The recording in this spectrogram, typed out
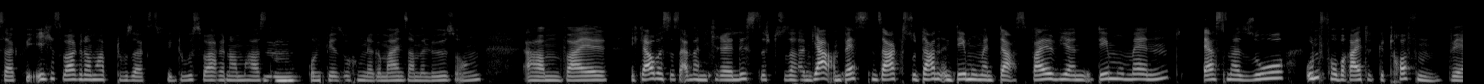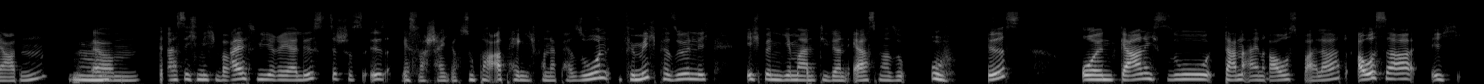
sag, wie ich es wahrgenommen habe, du sagst, wie du es wahrgenommen hast Mhm. und wir suchen eine gemeinsame Lösung. Ähm, weil ich glaube, es ist einfach nicht realistisch zu sagen, ja, am besten sagst du dann in dem Moment das, weil wir in dem Moment erstmal so unvorbereitet getroffen werden, Mhm. ähm, dass ich nicht weiß, wie realistisch es ist. Ist wahrscheinlich auch super abhängig von der Person. Für mich persönlich, ich bin jemand, die dann erstmal so, uh, ist und gar nicht so dann einen rausballert, außer ich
